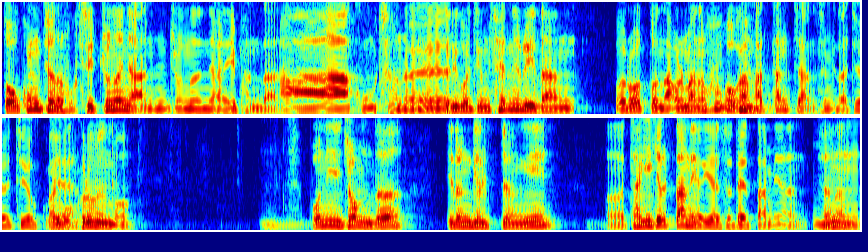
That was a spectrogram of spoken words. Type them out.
또 공천을 혹시 주느냐 안 주느냐의 판단 아 공천을 네, 그리고 지금 새누리당으로 또 나올 만한 후보가 마땅치 않습니다. 저 지역구에. 아이고 그러면 뭐 본인이 좀 더 이런 결정이 어, 자기 결단에 의해서 됐다면 저는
